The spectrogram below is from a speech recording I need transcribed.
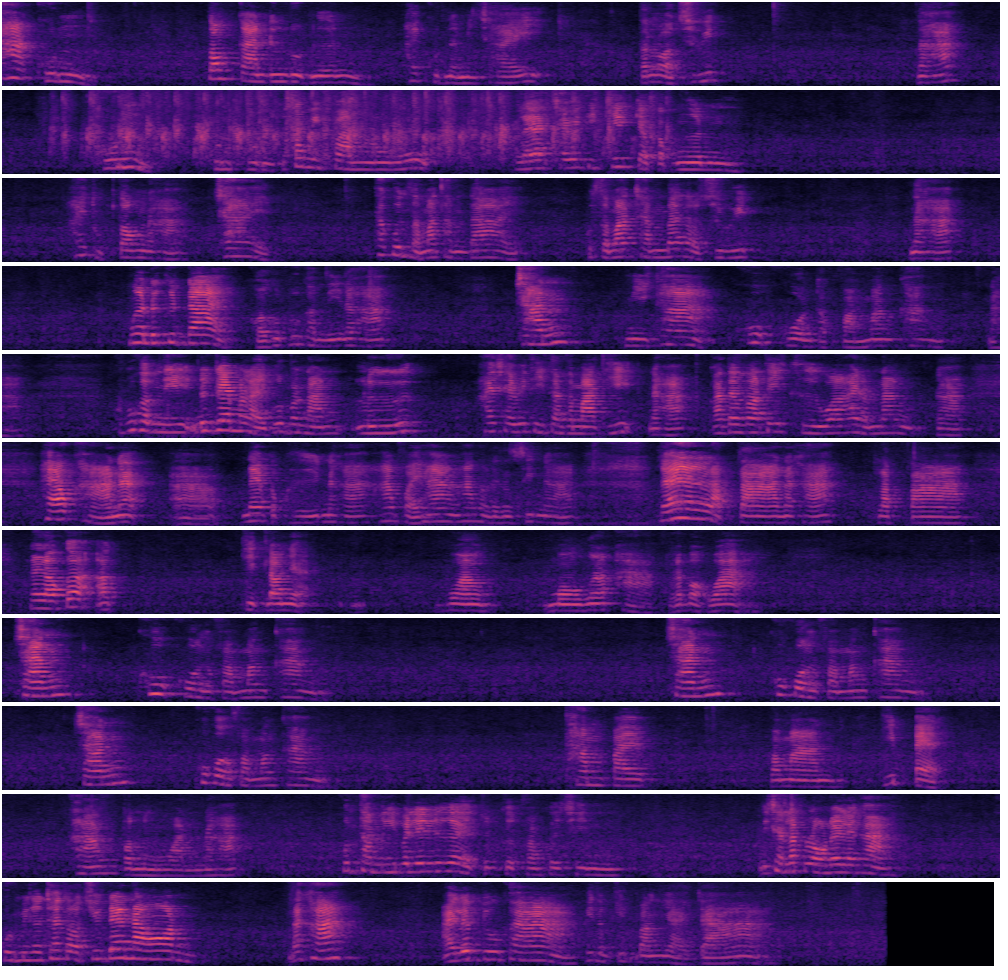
ถ้าคุณต้องการดึงดูดเงินให้คุณนะมีใช้ตลอดชีวิตนะคะคุณคุณคุณก็ต้องมีความรู้ และใช้วิธีคิดเกี่ยวกับเงิน ให้ถูกต้องนะคะ ใช่ ถ้าคุณสามารถทำได้ คุณสามารถทำได้ตลอดชีวิตนะคะ เมื่อนึกขึ้นได้ ขอคุณพูดคำนี้นะคะ ฉันมีค่าคู่ควรกับความมั่งคั่ง นะคะคุณพูดคำนี้นึกได้เมื่อไหร่พูดเมื่อนั้น หรือให้ใช้วิธีทำสมาธินะคะ การทำสมาธิคือว่าให้เรานั่งนะคะให้เอาขาเนี่ยแนบกับพื้นนะคะ ห้ามไฟห้างห้ามอะไรทั้งสิ้นนะคะและให้หลับตานะคะ หลับตา แล้วเราก็เอาจิตเราเนี่ยวางมองหน้าผากแล้วบอกว่า ฉันคู่ควรกับความมั่งคั่ง ฉันคู่ควรกับความมั่งคั่ง ฉันคู่ควรความมั่งคั่งทำไปประมาณยี่แปดครั้งต่อหนึ่งวันนะคะ คุณทำอย่างนี้ไปเรื่อยๆ จนเกิดความเคยชินดิฉันรับรองได้เลยค่ะ คุณมีเงินใช้ตลอดชีวิตแน่นอนนะคะ ไอเลิฟยูค่ะ พี่สมคิดบางใหญ่จ้า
